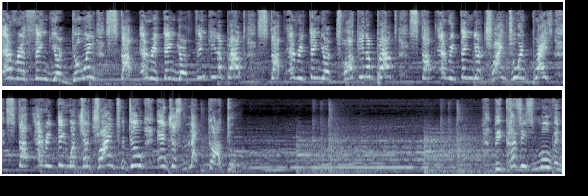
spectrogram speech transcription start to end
everything you're doing, stop everything you're thinking about, stop everything you're talking about, stop everything you're trying to embrace, stop everything what you're trying to do, and just let God do it. because he's moving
